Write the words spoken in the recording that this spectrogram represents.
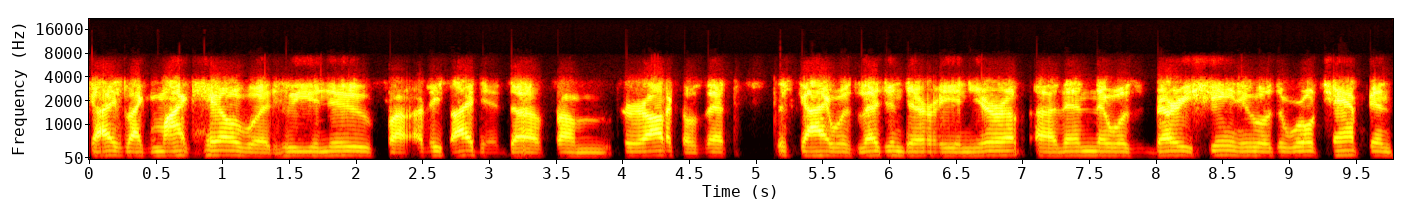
guys like Mike Hailwood, who you knew, from, at least I did, uh, from periodicals that this guy was legendary in Europe. Uh, then there was Barry Sheene, who was a world champion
